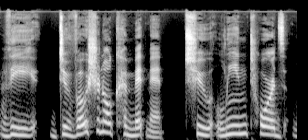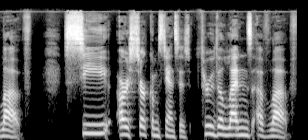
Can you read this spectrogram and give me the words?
the devotional commitment to lean towards love, see our circumstances through the lens of love,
